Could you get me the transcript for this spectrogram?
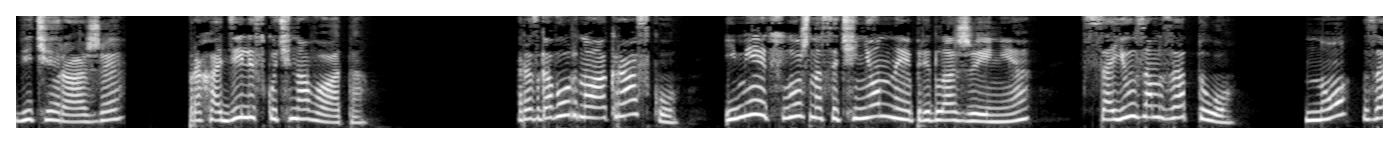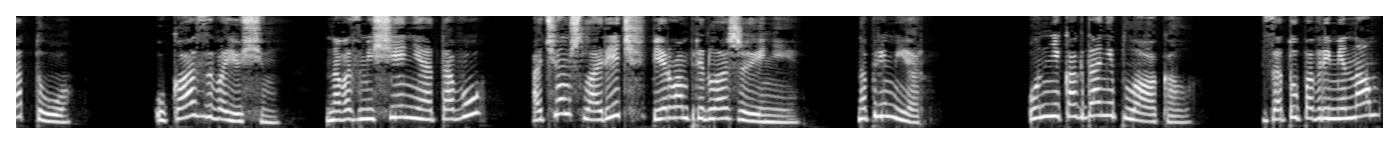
Вечера же проходили скучновато. Разговорную окраску имеют сложно сочиненные предложения с союзом «зато», но «зато», указывающим на возмещение того, о чем шла речь в первом предложении. Например, «Он никогда не плакал, Зато по временам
